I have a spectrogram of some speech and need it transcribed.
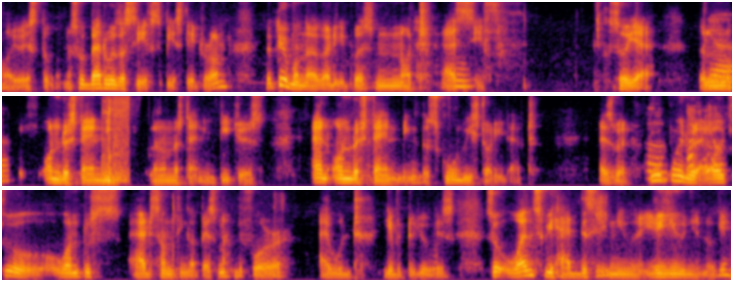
भयो यस्तो भन्नु so that was a safe space later on अगाडि it was not as Mm. safe so yeah a Yeah. understanding and understanding teachers and understanding the school we studied at as well to a Uh, point where i okay. also want to s- add something up esma before i would give it to you is so once we had this reunion, reunion okay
